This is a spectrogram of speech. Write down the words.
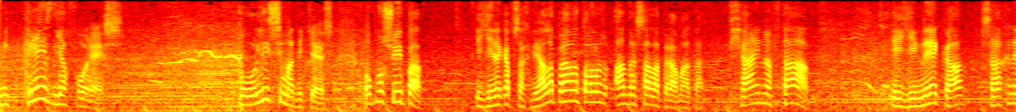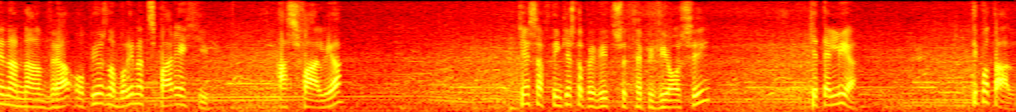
μικρές διαφορές πολύ σημαντικές όπως σου είπα η γυναίκα ψάχνει άλλα πράγματα, ο άντρας άλλα πράγματα. Ποια είναι αυτά; Η γυναίκα ψάχνει έναν άνδρα ο οποίος να μπορεί να της παρέχει ασφάλεια και σε αυτήν και στο παιδί του ότι θα επιβιώσει και τελεία. Τίποτα άλλο.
